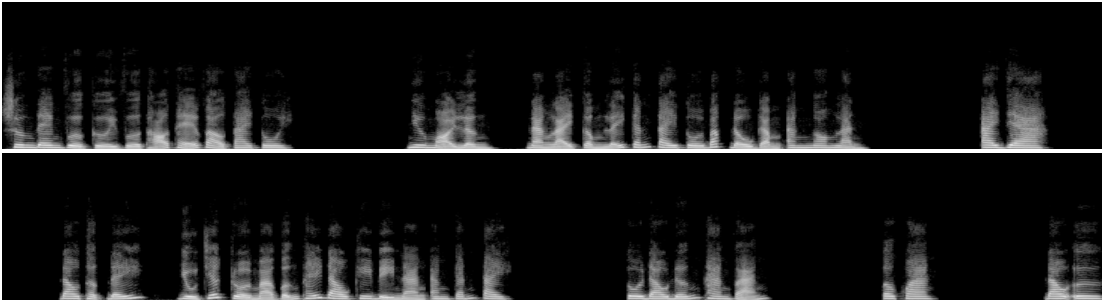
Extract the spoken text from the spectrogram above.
Sương đen vừa cười vừa thỏ thẻ vào tai tôi. Như mọi lần, nàng lại cầm lấy cánh tay tôi bắt đầu gặm ăn ngon lành. Ai da! Đau thật đấy, dù chết rồi mà vẫn thấy đau khi bị nàng ăn cánh tay. Tôi đau đớn than vãn. Ơ khoan! Đau ư!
